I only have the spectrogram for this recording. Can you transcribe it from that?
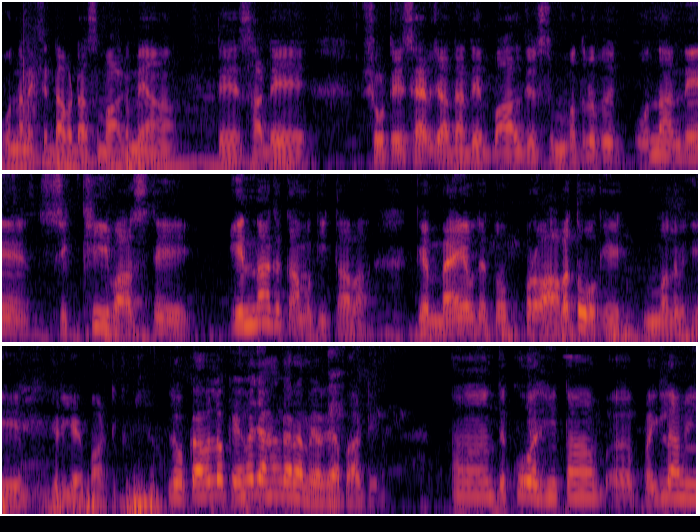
ਉਹਨਾਂ ਨੇ ਕਿੱਡਾ ਵੱਡਾ ਸਮਾਗਮ ਆ ਤੇ ਸਾਡੇ ਛੋਟੇ ਸਾਹਿਬਜ਼ਾਦਿਆਂ ਦੇ ਬਾਲ ਦਿਵਸ ਮਤਲਬ ਉਹਨਾਂ ਨੇ ਸਿੱਖੀ ਵਾਸਤੇ ਇੰਨਾ ਕੁ ਕੰਮ ਕੀਤਾ ਵਾ ਕਿ ਮੈਂ ਉਹਦੇ ਤੋਂ ਪ੍ਰਭਾਵਿਤ ਹੋ ਕੇ ਮਤਲਬ ਇਹ ਜਿਹੜੀ ਹੈ ਪਾਰਟੀ ਚੁਣੀ ਆ। ਲੋਕਾਂ ਵੱਲੋਂ ਕਿਹੋ ਜਿਹਾ ਹੰਗਾਰਾ ਮਿਲ ਰਿਹਾ ਪਾਰਟੀ ਨੂੰ? ਦੇਖੋ ਅਸੀਂ ਤਾਂ ਪਹਿਲਾਂ ਵੀ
